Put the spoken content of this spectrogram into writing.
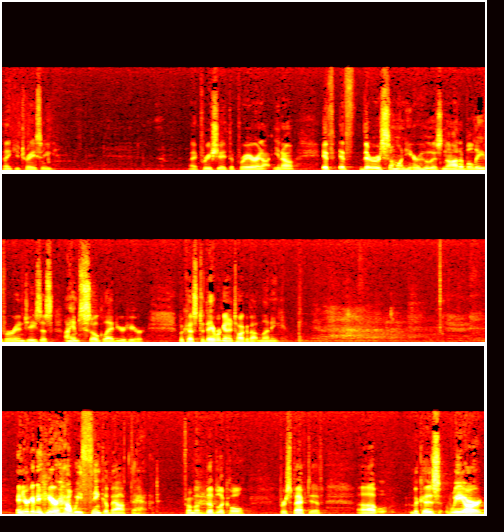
Thank you, Tracy. I appreciate the prayer. And, you know, if, if there is someone here who is not a believer in Jesus, I am so glad you're here because today we're going to talk about money. and you're going to hear how we think about that from a biblical perspective uh, because we are,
